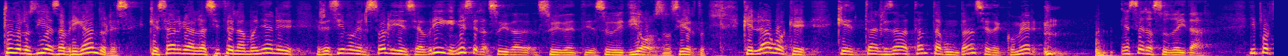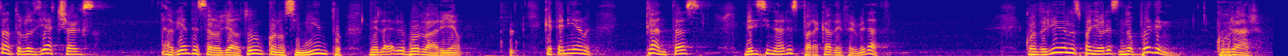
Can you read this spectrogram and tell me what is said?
todos los días abrigándoles, que salga a las 7 de la mañana y reciban el sol y se abriguen, ese era su, su, su Dios, ¿no es cierto? Que el agua que, les daba tanta abundancia de comer, esa era su deidad. Y por tanto los yachags habían desarrollado todo un conocimiento de la herbolaria que tenían plantas medicinales para cada enfermedad. Cuando llegan los españoles no pueden curar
